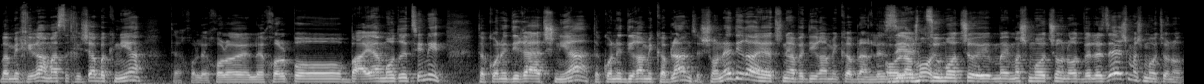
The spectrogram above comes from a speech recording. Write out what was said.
במכירה, מס רכישה בקנייה, אתה יכול לאכול, לאכול פה בעיה מאוד רצינית. אתה קונה דירה יד שנייה, אתה קונה דירה מקבלן, זה שונה דירה יד שנייה ודירה מקבלן. לזה עולמות. יש תשומות, ש... משמעויות שונות ולזה יש משמעויות שונות.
